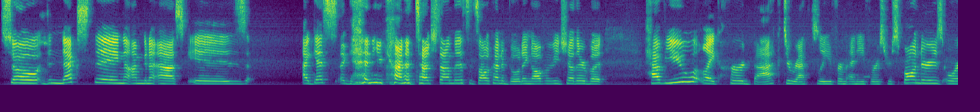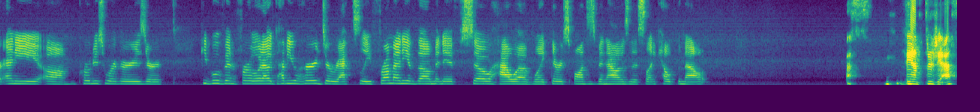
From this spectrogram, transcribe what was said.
so the next thing I'm gonna ask is, I guess again you kind of touched on this. It's all kind of building off of each other, but have you like heard back directly from any first responders or any um, produce workers or people who've been furloughed out? Have you heard directly from any of them? And if so, how have like their responses been? How has this like helped them out? Yes. The answer is yes.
